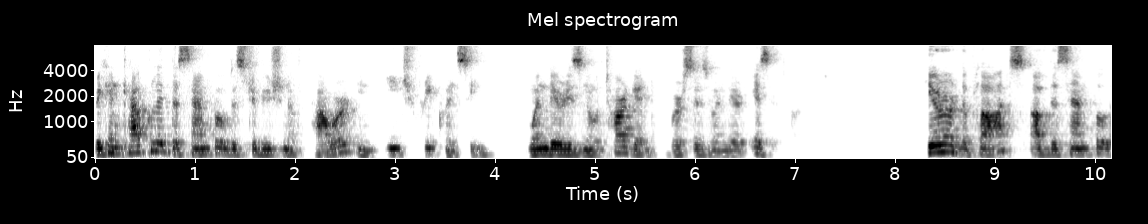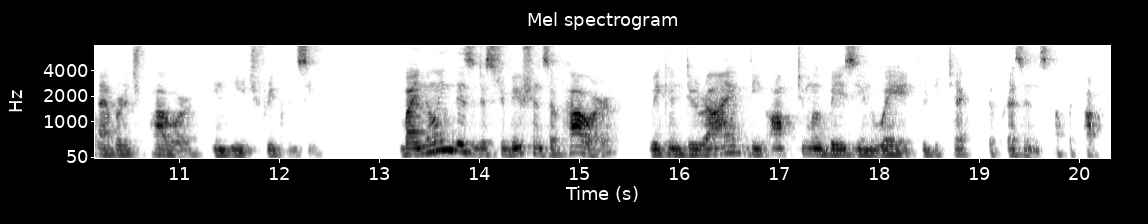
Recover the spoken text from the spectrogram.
We can calculate the sample distribution of power in each frequency when there is no target versus when there is a target. Here are the plots of the sample average power in each frequency. By knowing these distributions of power, we can derive the optimal Bayesian way to detect the presence of a target.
